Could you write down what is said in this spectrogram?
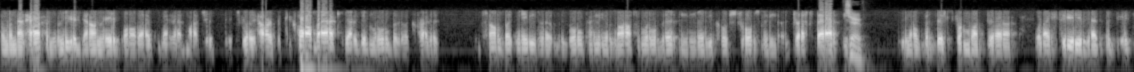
and when that happens, when you get down the eight ball that by that much, it, it's really hard. But to call back, you got to give them a little bit of the credit. It sounds like maybe the, the goaltending was off a little bit, and maybe Coach Strobes can address that. Sure. You know, but just from what uh, what I see is that it's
